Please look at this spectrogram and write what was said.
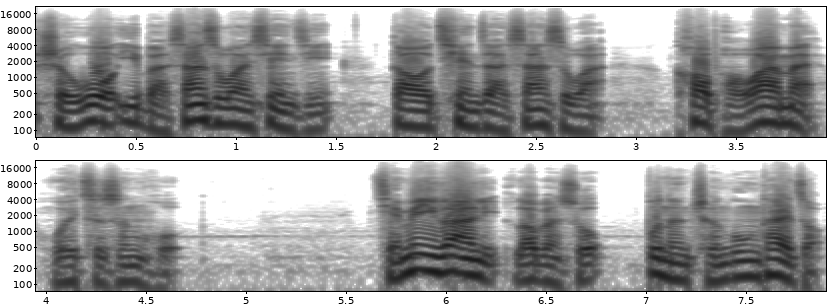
手握一百三十万现金到欠债三十万，靠跑外卖维持生活。前面一个案例，老板说不能成功太早，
